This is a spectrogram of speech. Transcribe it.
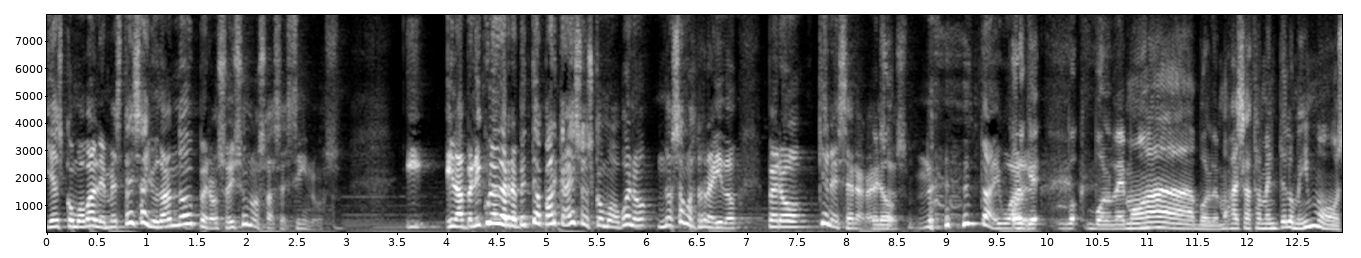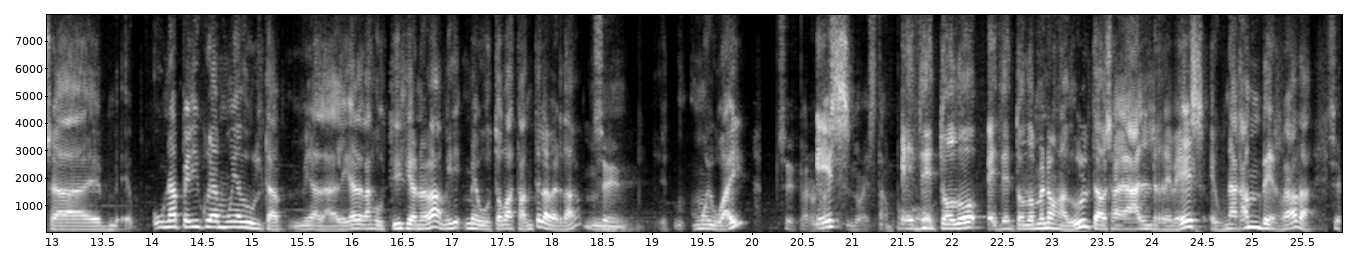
Y es como, vale, me estáis ayudando, pero sois unos asesinos. Y, la película de repente aparca eso, es como, bueno, nos hemos reído, pero ¿quiénes eran esos? da igual. Porque volvemos a, volvemos a exactamente lo mismo, o sea, eh, una película muy adulta, mira, la Liga de la Justicia nueva, a mí me gustó bastante, la verdad. Sí. Mm, muy guay. Sí, pero no es, no es tampoco. Es de todo, es de todo menos adulta. O sea, al revés, es una gamberrada. Sí.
